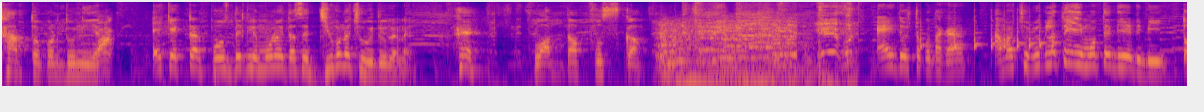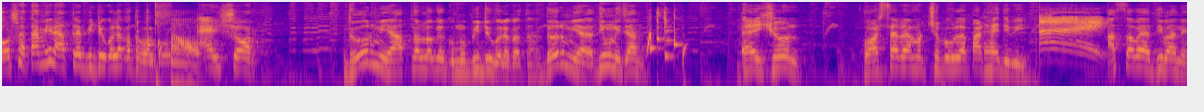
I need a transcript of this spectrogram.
স্বার্থপর দুনিয়া। এক একটার পোস্ট দেখলে মনে হইতাছে জীবনে ছবি তুলে নাই। হ্যাঁ দ্য ফুসকা। এই দোষটা কোথাকার? আমার ছবিগুলো তুই এই মধ্যে দিয়ে দিবি। তোর সাথে আমি রাত্রে ভিডিও কলে কথা বলব। এই সর। ধর্মিয়া আপনার লগে ঘুমো ভিডিও কলে কথা। ধর্মিয়া দিমুনি, যান। এই শোন হোয়াটসঅ্যাপে আমার ছবিগুলো পাঠাই দিবি। আচ্ছা ভাইয়া দিবানে।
